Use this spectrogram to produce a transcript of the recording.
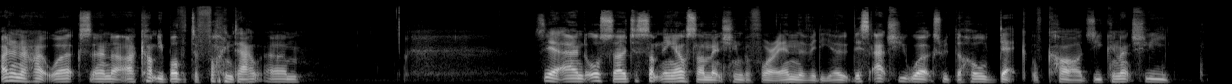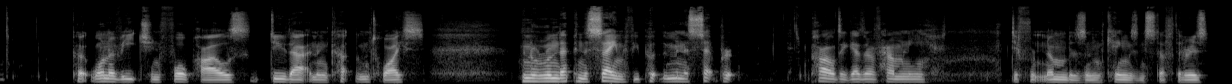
I don't know how it works, and I can't be bothered to find out. Um, so yeah, and also, just something else I'll mention before I end the video, this actually works with the whole deck of cards. You can actually put one of each in four piles, do that, and then cut them twice. And it'll end up in the same if you put them in a separate pile together of how many different numbers and kings and stuff there is.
